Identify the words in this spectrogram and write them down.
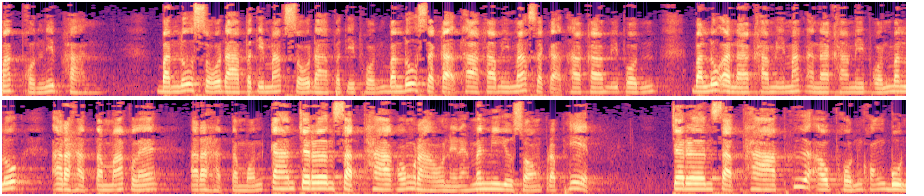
มรรคผลนิพพาน บรรลุโสดาปฏิมักโสดาปฏิผล บรรลุสกทาคามิมักสกทาคามิผล บรรลุอนาคามิมักอนาคามิผล บรรลุอรหัตตมักและอรหัตตมนการเจริญศรัทธาของเราเนี่ยนะมันมีอยู่สองประเภท เจริญศรัทธาเพื่อเอาผลของบุญ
